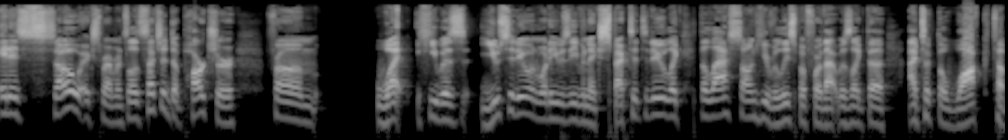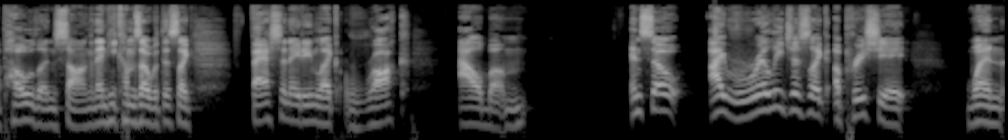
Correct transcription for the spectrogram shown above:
it is so experimental it's such a departure from what he was used to do and what he was even expected to do like the last song he released before that was like the I took the walk to Poland song and then he comes out with this like fascinating like rock album and so I really just like appreciate when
